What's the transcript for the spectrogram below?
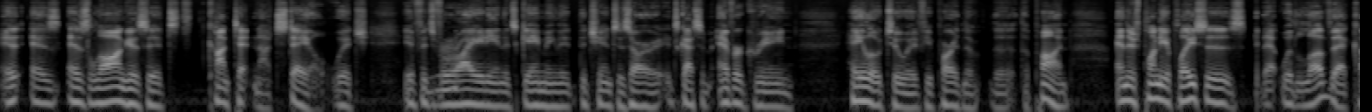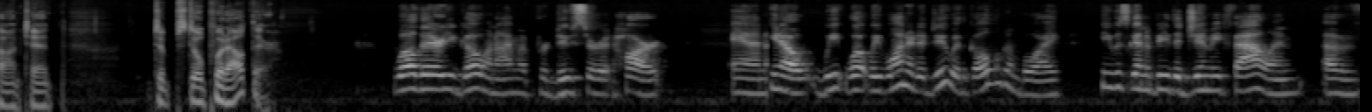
as as long as it's content not stale. Which, if it's mm-hmm. variety and it's gaming, the, the chances are it's got some evergreen halo to it, if you pardon the, the, the pun. And there's plenty of places that would love that content to still put out there. Well, there you go. And I'm a producer at heart. And you know, we what we wanted to do with Golden Boy, he was going to be the Jimmy Fallon of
